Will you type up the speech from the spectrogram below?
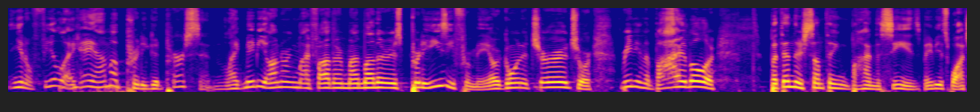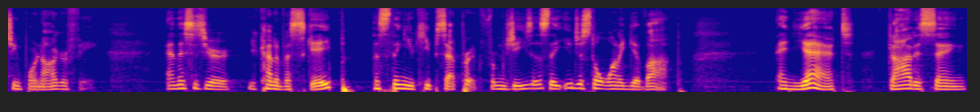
you know, feel like, hey, I'm a pretty good person. Like maybe honoring my father and my mother is pretty easy for me, or going to church or reading the Bible or but then there's something behind the scenes. Maybe it's watching pornography. And this is your your kind of escape, this thing you keep separate from Jesus that you just don't want to give up. And yet, God is saying,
